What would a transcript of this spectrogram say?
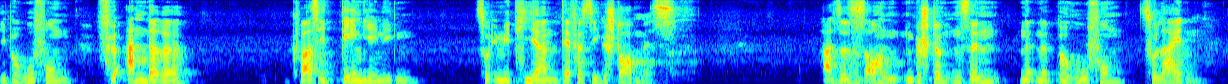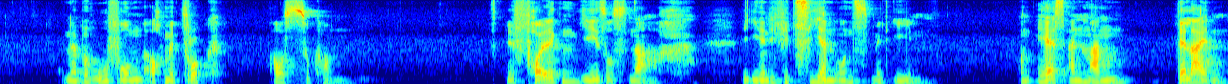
die Berufung für andere, quasi denjenigen zu imitieren, der für sie gestorben ist. Also es ist auch in einem bestimmten Sinn eine Berufung zu leiden. Eine Berufung auch mit Druck auszukommen. Wir folgen Jesus nach. Wir identifizieren uns mit ihm. Und er ist ein Mann der Leiden.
